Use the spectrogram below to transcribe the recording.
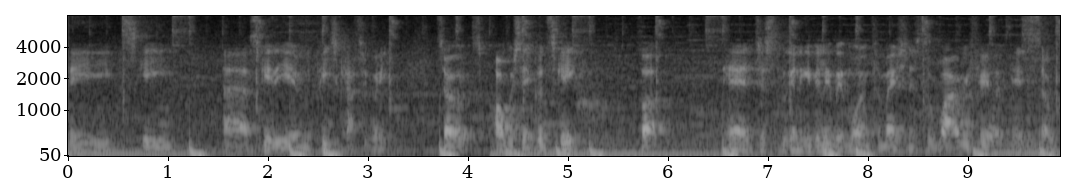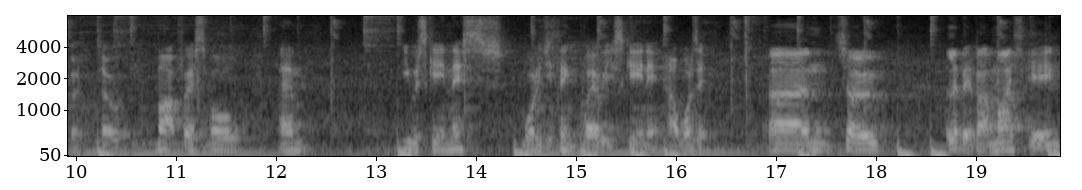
the ski uh, ski of the year in the piste category. So it's obviously a good ski, but here just we're going to give you a little bit more information as to why we feel it is so good. So Mark, first of all, um, you were skiing this. What did you think? Where were you skiing it? How was it? Um, so a little bit about my skiing.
